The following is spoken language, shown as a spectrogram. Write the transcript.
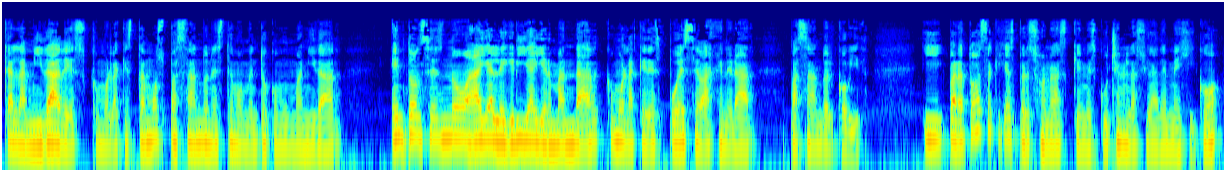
calamidades como la que estamos pasando en este momento como humanidad, entonces no hay alegría y hermandad como la que después se va a generar pasando el COVID. Y para todas aquellas personas que me escuchan en la Ciudad de México,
